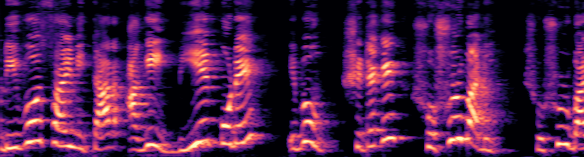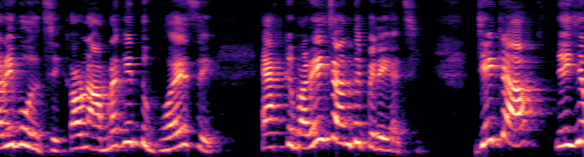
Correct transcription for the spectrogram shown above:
ডিভোর্স হয়নি তার আগেই বিয়ে করে এবং সেটাকে শ্বশুর বাড়ি শ্বশুর বাড়ি বলছে কারণ আমরা কিন্তু ভয়েসে একেবারেই জানতে পেরে গেছি। যেটা এই যে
